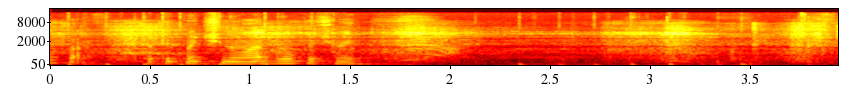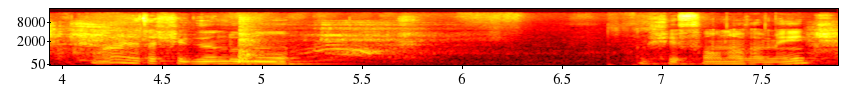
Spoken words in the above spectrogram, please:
Opa, tá vou ter continuado, vamos continuar. Ah, já está chegando no no chefão novamente.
